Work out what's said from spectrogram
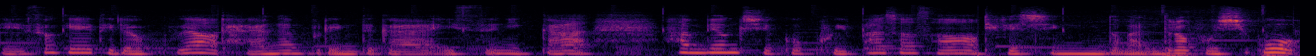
네, 소개해드렸고요. 다양한 브랜드가 있으니까 한 병씩 꼭 구입하셔서 드레싱도 만들어 보시고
